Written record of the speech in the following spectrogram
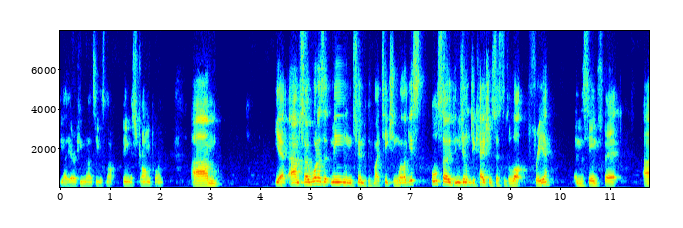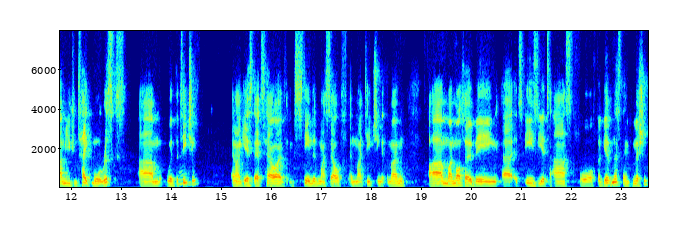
The idea of humility is not being a strong point. Um, yeah. Um, so what does it mean in terms of my teaching? Well, I guess also the New Zealand education system is a lot freer in the sense that um, you can take more risks. um, with the mm. teaching. And I guess that's how I've extended myself in my teaching at the moment. Um, my motto being, uh, it's easier to ask for forgiveness than permission.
